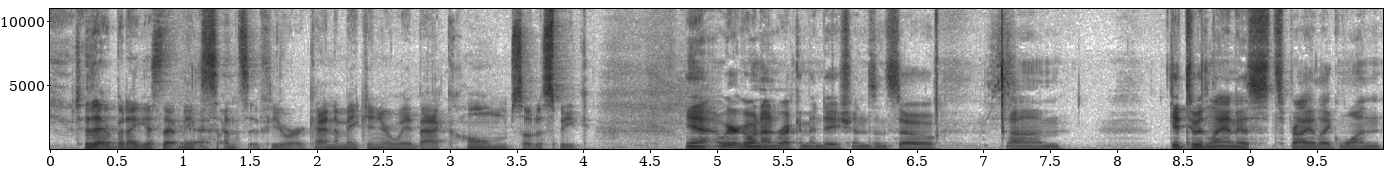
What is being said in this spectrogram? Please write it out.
you to there, but I guess that makes sense if you were kind of making your way back home, so to speak. Yeah, we were going on recommendations, and so um, get to Atlantis. It's probably like one,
